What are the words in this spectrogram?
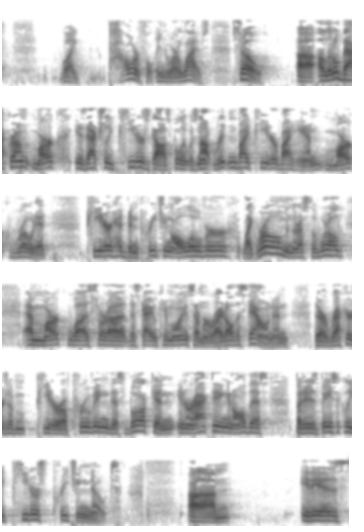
like powerful into our lives. So, uh, a little background. Mark is actually Peter's gospel. It was not written by Peter by hand. Mark wrote it. Peter had been preaching all over, like Rome and the rest of the world, and Mark was sort of this guy who came along and said, I'm going to write all this down. And there are records of Peter approving this book and interacting and all this, but it is basically Peter's preaching notes. Um, it is,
